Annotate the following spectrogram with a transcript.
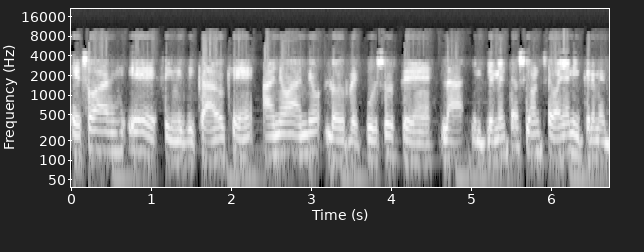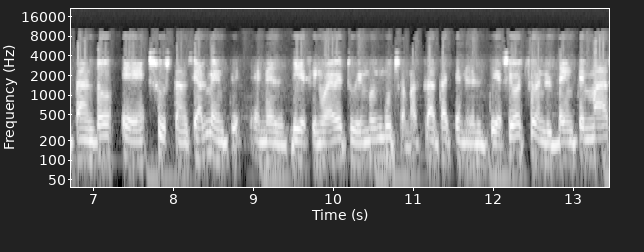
Eso ha eh, significado que año a año los recursos de la implementación se vayan incrementando eh, sustancialmente. En el 19 tuvimos mucha más plata que en el 18, en el 20 más,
